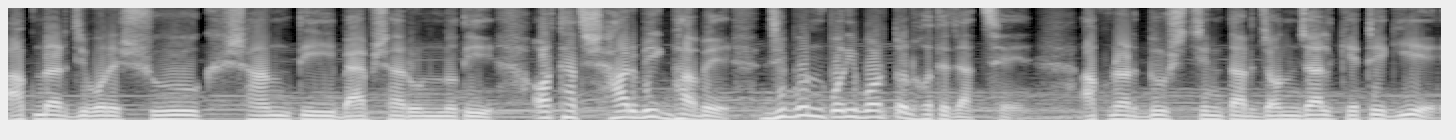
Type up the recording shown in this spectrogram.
আপনার জীবনে সুখ, শান্তি, ব্যবসার উন্নতি, অর্থাৎ সার্বিকভাবে জীবন পরিবর্তন হতে যাচ্ছে। আপনার দুশ্চিন্তার জঞ্জাল কেটে গিয়ে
